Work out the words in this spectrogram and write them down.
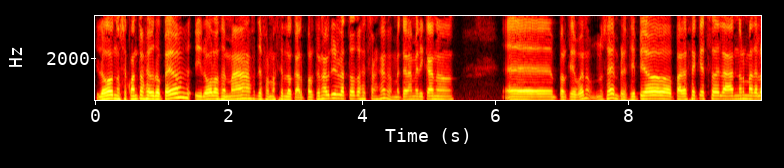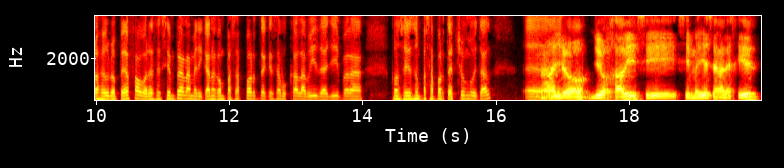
y luego no sé cuántos europeos y luego los demás de formación local. ¿Por qué no abrirlo a todos extranjeros? Meter americanos eh, porque, bueno, no sé, en principio parece que esto de la norma de los europeos favorece siempre al americano con pasaporte que se ha buscado la vida allí para conseguirse un pasaporte chungo y tal. Eh, yo, yo, Javi, si, si me diesen a elegir,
